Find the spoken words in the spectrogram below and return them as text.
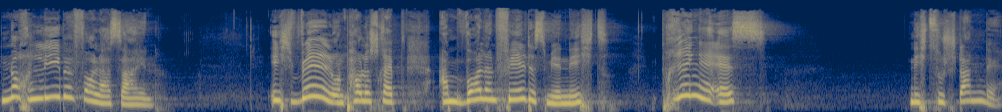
noch liebevoller sein. Ich will, und Paulus schreibt, am Wollen fehlt es mir nicht. Bringe es nicht zustande.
